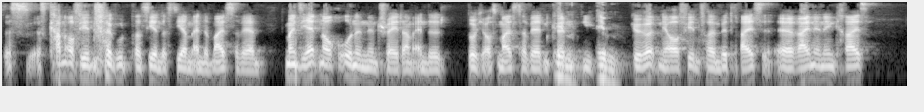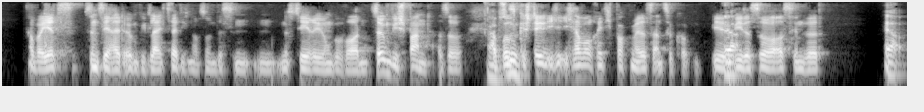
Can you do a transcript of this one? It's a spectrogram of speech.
es, es kann auf jeden Fall gut passieren, dass die am Ende Meister werden. Ich meine, sie hätten auch ohne einen Trade am Ende durchaus Meister werden können. Eben, die eben. gehörten ja auf jeden Fall mit rein, äh, rein in den Kreis. Aber jetzt sind sie halt irgendwie gleichzeitig noch so ein bisschen ein Mysterium geworden. Ist irgendwie spannend. Also Absolut. muss gestehen, ich, ich habe auch richtig Bock, mir das anzugucken, wie, ja. wie das so aussehen wird. Ja,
